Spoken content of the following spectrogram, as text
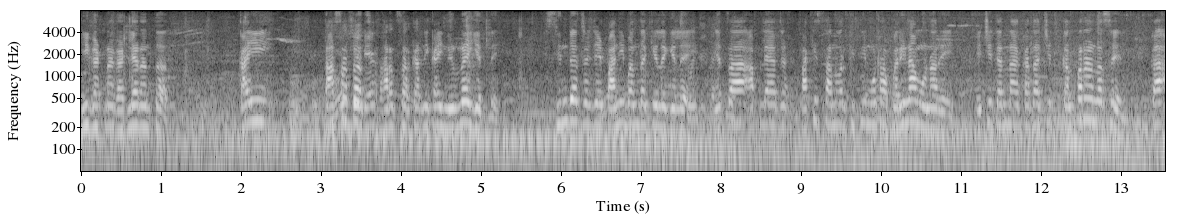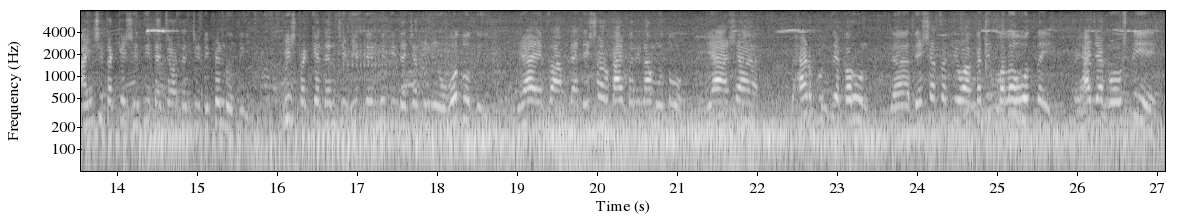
ही घटना घडल्यानंतर काही तासातच भारत सरकारने काही निर्णय घेतले. सिंधचं जे पाणी बंद केलं गेलं आहे याचा आपल्या ज- पाकिस्तानवर किती मोठा परिणाम होणार आहे याची त्यांना कदाचित कल्पना नसेल का ऐंशी टक्के शेती त्याच्यावर त्यांची डिपेंड होती वीस टक्के त्यांची वीज निर्मिती त्याच्यातून होत होती ह्या याचा आपल्या देशावर काय परिणाम होतो ह्या अशा भ्याड कृत्य करून देशाचं किंवा कधीच भलं होत नाही ह्या ज्या गोष्टी आहे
